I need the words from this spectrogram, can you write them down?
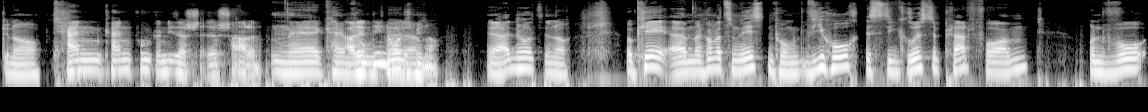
genau. Kein, kein Punkt an dieser Stelle, schade. Nee, kein Aber den, Punkt, den hole ich leider. mir noch. Ja, den holst du dir noch. Okay, ähm, dann kommen wir zum nächsten Punkt. Wie hoch ist die größte Plattform und wo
